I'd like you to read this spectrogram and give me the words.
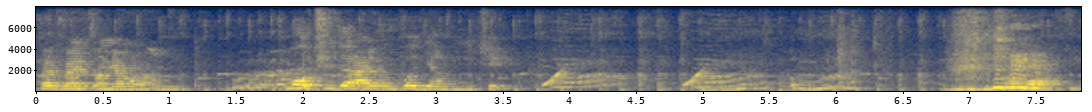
Perfetto, andiamo avanti. Mo' ucciderai un po' di amici. Sono morti.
